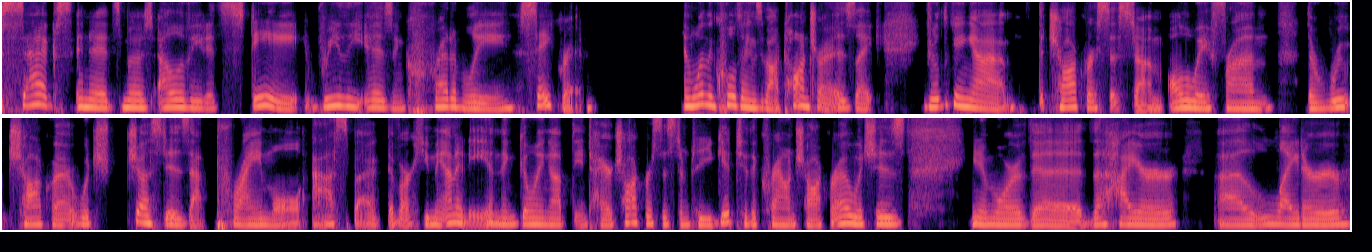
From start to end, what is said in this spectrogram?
sex in its most elevated state really is incredibly sacred. And one of the cool things about Tantra is like, if you're looking at the chakra system, all the way from the root chakra, which just is that primal aspect of our humanity, and then going up the entire chakra system till you get to the crown chakra, which is, you know, more of the the higher, uh, lighter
